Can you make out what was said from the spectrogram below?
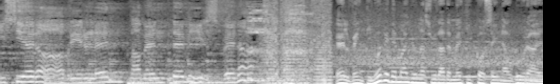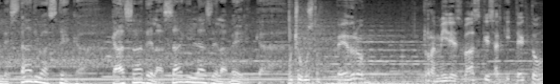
Quisiera abrir lentamente mis venas. El 29 de mayo en la Ciudad de México se inaugura el Estadio Azteca, Casa de las Águilas del América. Mucho gusto. Pedro Ramírez Vázquez, arquitecto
